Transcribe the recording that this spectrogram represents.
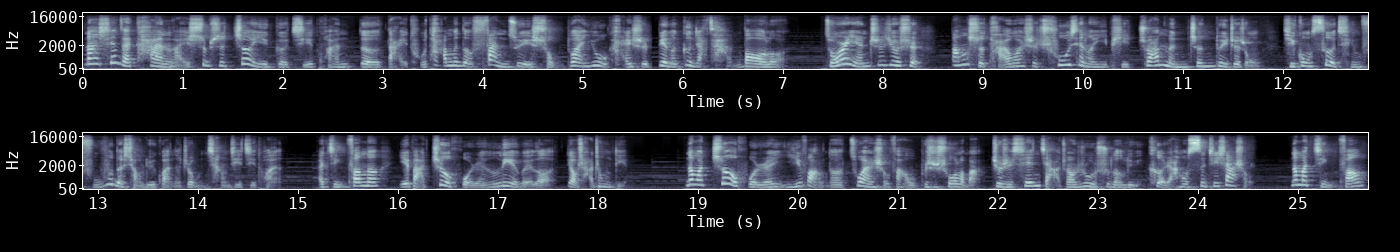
那现在看来，是不是这一个集团的歹徒他们的犯罪手段又开始变得更加残暴了？总而言之，就是当时台湾是出现了一批专门针对这种提供色情服务的小旅馆的这种抢劫集团，而警方呢也把这伙人列为了调查重点。那么这伙人以往的作案手法，我不是说了吗？就是先假装入住了旅客，然后伺机下手。那么警方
